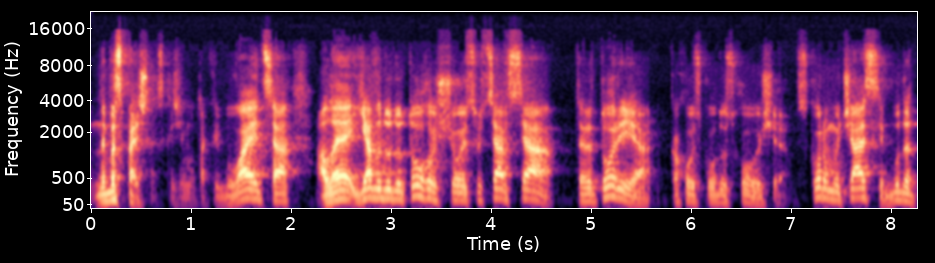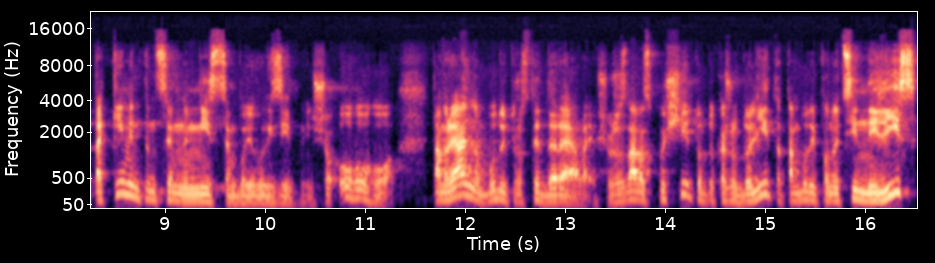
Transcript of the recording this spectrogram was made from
небезпечних, скажімо так, відбувається. Але я веду до того, що ось ця вся територія Каховського водосховища в скорому часі буде таким інтенсивним місцем бойових зіткнень, що ого-го, там реально будуть рости дерева. Якщо вже зараз кущі, то докажу до літа там буде повноцінний ліс,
